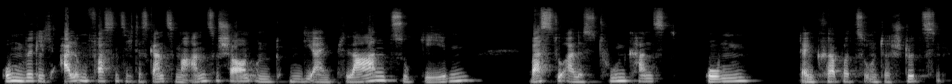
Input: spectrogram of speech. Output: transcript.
um wirklich allumfassend sich das Ganze mal anzuschauen und um dir einen Plan zu geben, was du alles tun kannst, um deinen Körper zu unterstützen.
